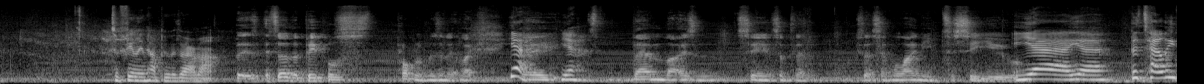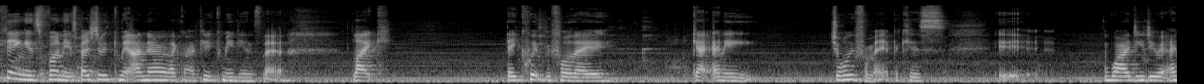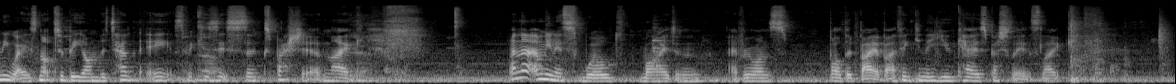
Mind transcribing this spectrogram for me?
to feeling happy with where I'm at. But it's, other people's problem, isn't it? Like, Yeah, they, yeah. It's them that isn't seeing something because they're saying, "Well, I need to see you." Yeah, yeah. The telly thing is funny, especially with com- I know like a few comedians that like they quit before they get any joy from it because it, why do you do it anyway? It's not to be on the telly. It's because No. it's expression. Like, Yeah. and that, I mean it's worldwide and everyone's bothered by it. But I think in the UK especially, it's like.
